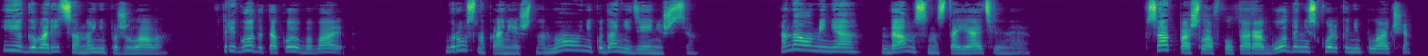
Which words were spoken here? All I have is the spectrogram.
и говорить со мной не пожелала. В три года такое бывает. Грустно, конечно, но никуда не денешься. Она у меня дама самостоятельная. В сад пошла в полтора года, нисколько не плача.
